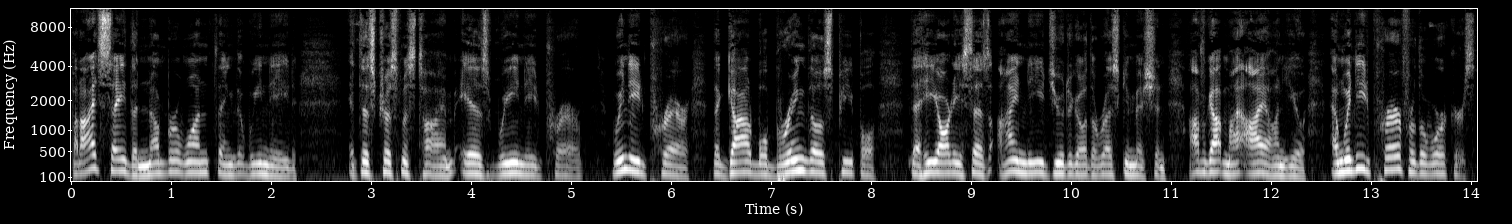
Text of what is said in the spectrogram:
But I'd say the number one thing that we need at this Christmas time is we need prayer. We need prayer that God will bring those people that He already says, I need you to go to the rescue mission. I've got my eye on you. And we need prayer for the workers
